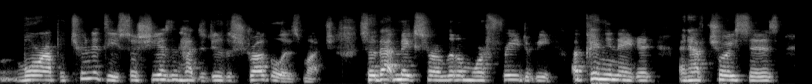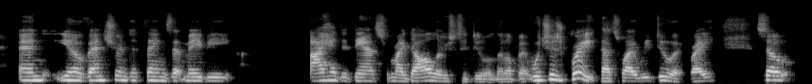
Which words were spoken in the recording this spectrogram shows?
more opportunities so she hasn't had to do the struggle as much so that makes her a little more free to be opinionated and have choices and you know venture into things that maybe i had to dance for my dollars to do a little bit which is great that's why we do it right so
